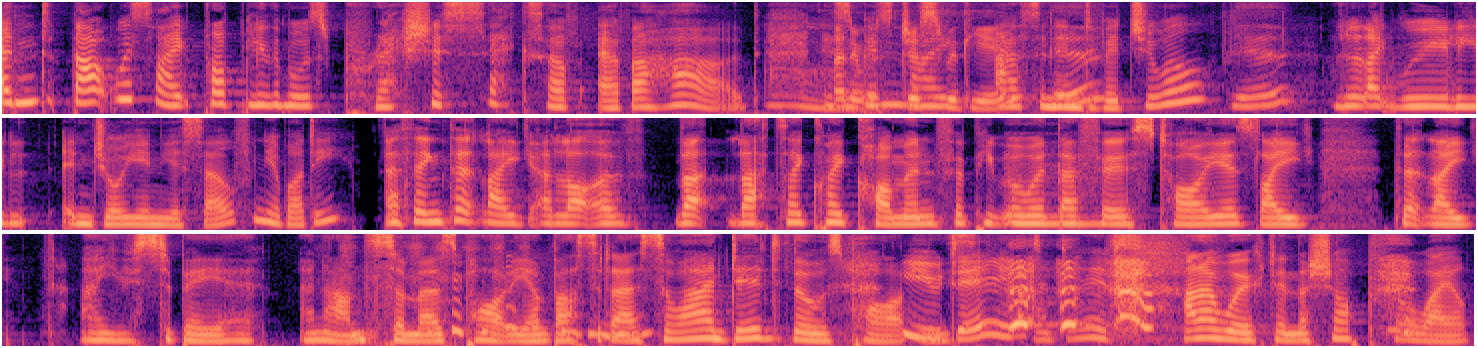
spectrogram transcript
And that was like probably the most precious sex I've ever had. It's And it was just like, with you? as an Yeah. individual. Yeah. Like really enjoying yourself and your body. I think that like a lot of that that's like quite common for people with their Mm. first toy is like that like I used to be a an Ann Summers party ambassador, so I did those parties. You did. I did, and I worked in the shop for a while.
